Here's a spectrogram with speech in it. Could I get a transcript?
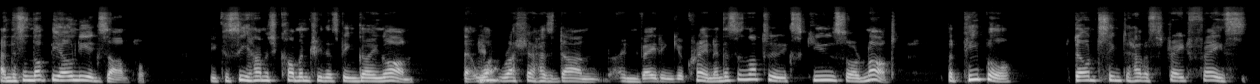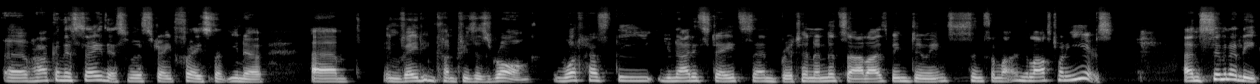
and this is not the only example. You can see how much commentary that's been going on that yeah. what Russia has done invading Ukraine, and this is not to excuse or not, but people don't seem to have a straight face. Uh, how can they say this with a straight face that you know um, invading countries is wrong? What has the United States and Britain and its allies been doing since the, in the last twenty years? And similarly,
